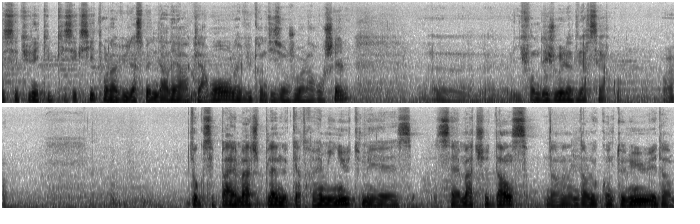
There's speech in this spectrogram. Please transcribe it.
c'est une équipe qui s'excite, on l'a vu la semaine dernière à Clermont, on l'a vu quand ils ont joué à La Rochelle, ils font déjouer l'adversaire. Voilà. Donc c'est pas un match plein de 80 minutes, mais c'est un match dense dans, le contenu et dans,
